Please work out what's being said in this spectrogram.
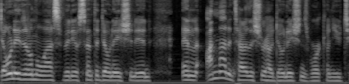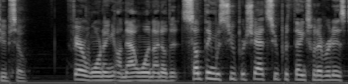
Donated on the last video, sent the donation in. And I'm not entirely sure how donations work on YouTube, so fair warning on that one. I know that something with super chat, super thanks, whatever it is.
